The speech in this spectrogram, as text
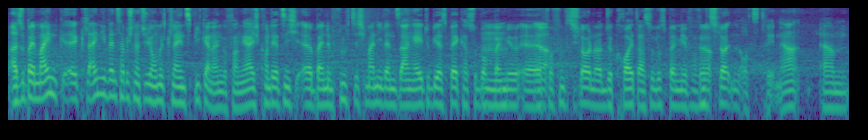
Also bei meinen äh, kleinen Events habe ich natürlich auch mit kleinen Speakern angefangen. Ja, ich konnte jetzt nicht äh, bei einem 50-Mann-Event sagen, hey Tobias Beck, hast du Bock mm, bei mir äh, ja. vor 50 Leuten oder Dirk Kräuter, hast du Lust bei mir vor 50 ja. Leuten aufzutreten? Ja, ähm,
